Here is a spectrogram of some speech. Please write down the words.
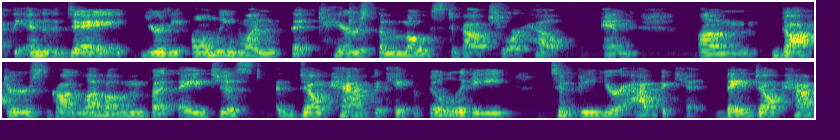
at the end of the day, you're the only one that cares the most about your health. And um, doctors, God love them, but they just don't have the capability to be your advocate. They don't have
